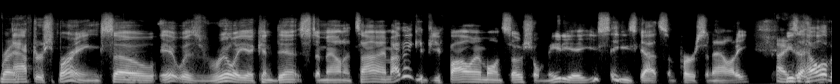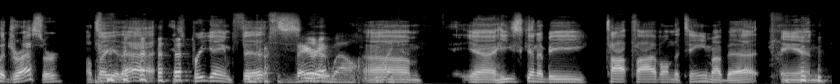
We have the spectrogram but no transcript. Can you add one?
right. after spring. So it was really a condensed amount of time. I think if you follow him on social media, you see he's got some personality. I he's agree. a hell of a dresser. I'll tell you that. His pregame fits very yep. well. Um, like yeah, he's going to be top five on the team, I bet. And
